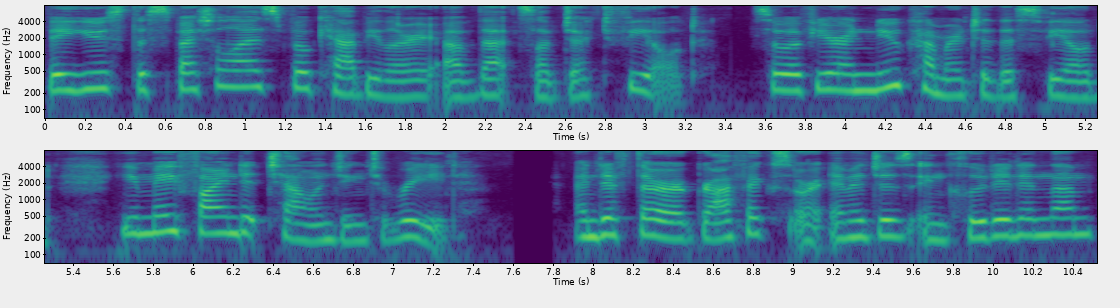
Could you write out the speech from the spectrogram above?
they use the specialized vocabulary of that subject field so if you're a newcomer to this field, you may find it challenging to read. And if there are graphics or images included in them,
